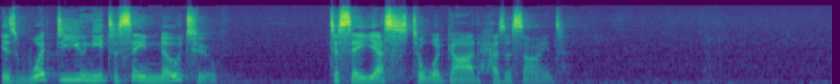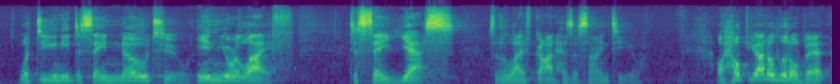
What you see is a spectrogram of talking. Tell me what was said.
is what do you need to say no to to say yes to what God has assigned? What do you need to say no to in your life to say yes to the life God has assigned to you? I'll help you out a little bit.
